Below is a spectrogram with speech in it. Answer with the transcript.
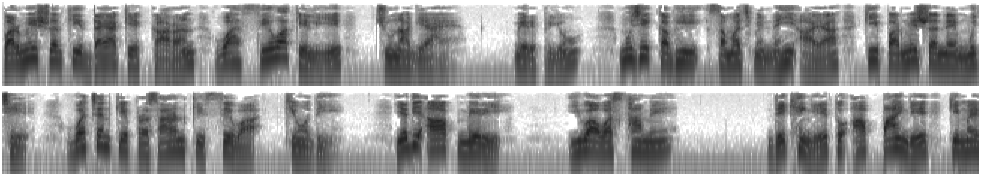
परमेश्वर की दया के कारण वह सेवा के लिए चुना गया है। मेरे प्रियो, मुझे कभी समझ में नहीं आया कि परमेश्वर ने मुझे वचन के प्रसारण की सेवा क्यों दी। यदि आप मेरी युवावस्था में देखेंगे तो आप पाएँगे कि मैं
